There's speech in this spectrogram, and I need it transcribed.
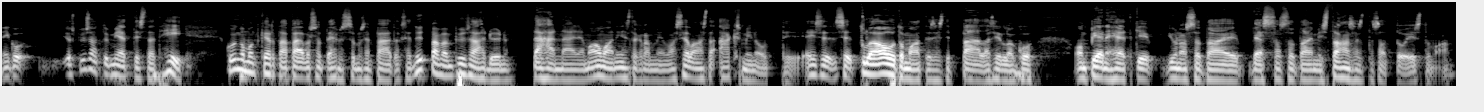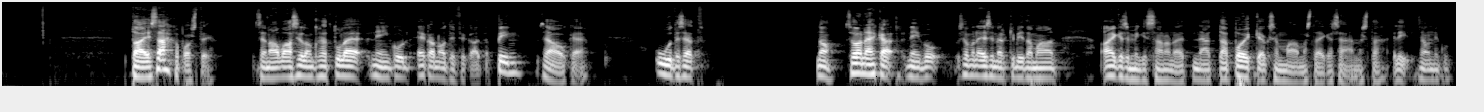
niin kuin, jos pysähtyy miettimään sitä, että hei, kuinka monta kertaa päivässä on tehnyt sellaisen päätöksen, että nyt mä pysähdyn tähän näin ja mä omaan Instagramiin mä selaan sitä X minuuttia. Ei se, se tulee automaattisesti päällä silloin, kun on pieni hetki junassa tai vessassa tai mistä tahansa sitä sattuu istumaan. Tai sähköposti. Sen avaa silloin, kun se tulee niin kuin eka notifikaatio. Ping, se aukeaa. Uutiset. No, se on ehkä niin kuin, semmoinen esimerkki, mitä mä oon aikaisemminkin sanonut, että näyttää poikkeuksen maailmasta eikä säännöstä. Eli se on niin kuin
